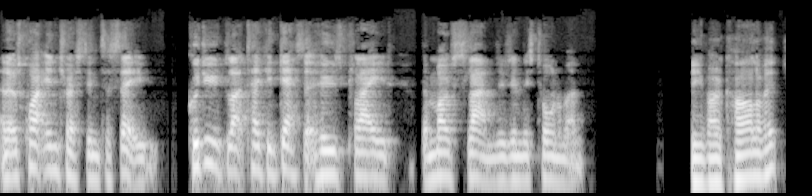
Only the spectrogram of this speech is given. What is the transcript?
And it was quite interesting to see. Could you like take a guess at who's played the most slams who's in this tournament? Ivo Karlovic.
